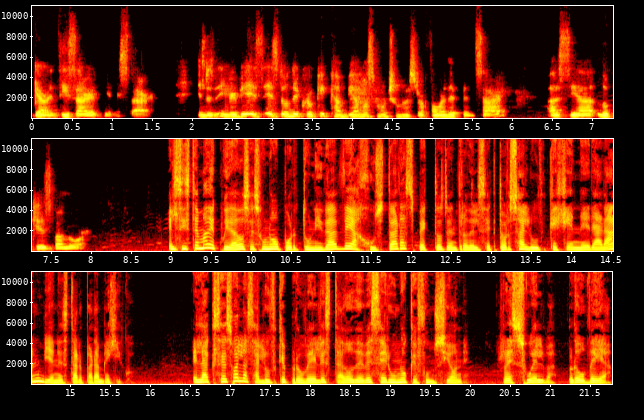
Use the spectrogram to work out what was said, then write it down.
garantizar el bienestar. Entonces, es, donde creo que cambiamos mucho nuestra forma de pensar hacia lo que es valor. El sistema de cuidados es una oportunidad de ajustar aspectos dentro del sector salud que generarán bienestar para México. El acceso a la salud que provee el Estado debe ser uno que funcione, resuelva, provea,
